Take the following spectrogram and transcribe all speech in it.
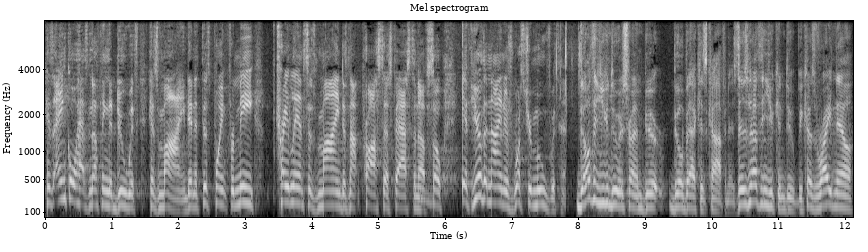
his ankle has nothing to do with his mind. And at this point, for me, Trey Lance's mind does not process fast enough. So if you're the Niners, what's your move with him? The only thing you can do is try and build, build back his confidence. There's nothing you can do because right now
